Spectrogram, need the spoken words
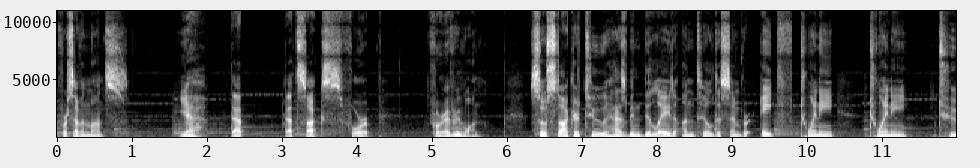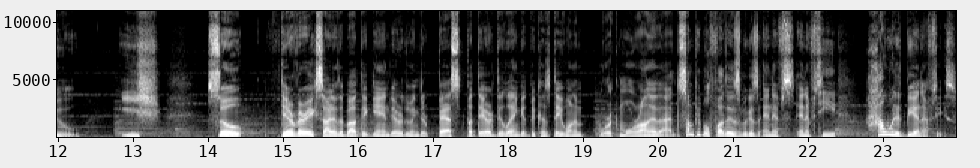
for seven months. Yeah, that that sucks for for everyone. So Stalker 2 has been delayed until December 8th, 2022. Yeesh. So they're very excited about the game. They're doing their best, but they are delaying it because they want to work more on it. And some people thought this because NF- NFT. How would it be NFTs?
